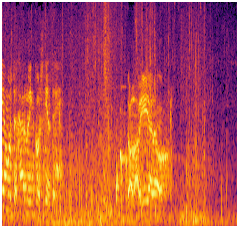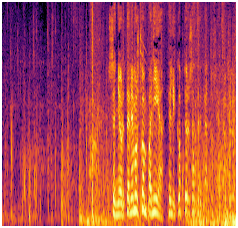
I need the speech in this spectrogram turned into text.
Deberíamos dejarlo inconsciente. Todavía no. Señor, tenemos compañía. Helicópteros acercándose a gran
